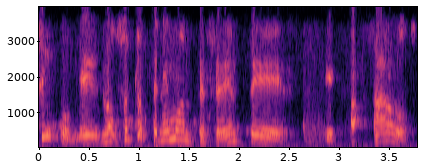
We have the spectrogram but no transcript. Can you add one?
sí, porque nosotros tenemos antecedentes pasados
